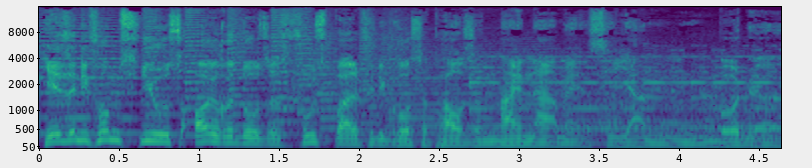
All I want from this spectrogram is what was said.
Hier sind die Fums News, eure Dosis Fußball für die große Pause. Mein Name ist Jan Budde.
